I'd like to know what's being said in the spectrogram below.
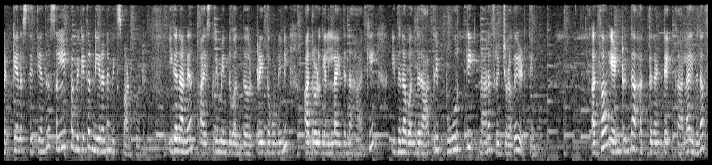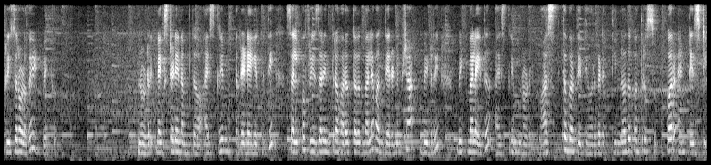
ಗಟ್ಟಿ ಅನ್ನಿಸ್ತೈತಿ ಅಂದ್ರೆ ಸ್ವಲ್ಪ ಬೇಕಿದ್ರೆ ನೀರನ್ನು ಮಿಕ್ಸ್ ಮಾಡಿಕೊಡ್ರಿ ಈಗ ನಾನು ಐಸ್ ಕ್ರೀಮಿಂದು ಒಂದು ಟ್ರೈ ತೊಗೊಂಡಿನಿ. ಅದರೊಳಗೆಲ್ಲ ಇದನ್ನು ಹಾಕಿ ಇದನ್ನು ಒಂದು ರಾತ್ರಿ ಪೂರ್ತಿ ನಾನು ಫ್ರಿಜ್ ಒಳಗೆ ಇಡ್ತೀನಿ. ಅಥವಾ ಎಂಟರಿಂದ ಹತ್ತು ಗಂಟೆ ಕಾಲ ಇದನ್ನು ಫ್ರೀಸರ್ ಒಳಗೆ ಇಡಬೇಕು. ನೋಡ್ರಿ ನೆಕ್ಸ್ಟ್ ಡೇ ನಮ್ದು ಐಸ್ ಕ್ರೀಮ್ ರೆಡಿ ಆಗಿರ್ತೈತಿ. ಸ್ವಲ್ಪ ಫ್ರೀಸರಿಂದ ಹೊರಗೆ ತೆಗೆದ್ಮೇಲೆ ಎರಡು ನಿಮಿಷ ಬಿಡ್ರಿ. ಬಿಟ್ಮೇಲೆ ಇದು ಐಸ್ ಕ್ರೀಮ್ ನೋಡಿರಿ, ಮಸ್ತ್ ಬರ್ತೈತಿ ಹೊರಗಡೆ. ತಿನ್ನೋದಕ್ಕಂತೂ ಸೂಪರ್ ಆ್ಯಂಡ್ ಟೇಸ್ಟಿ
